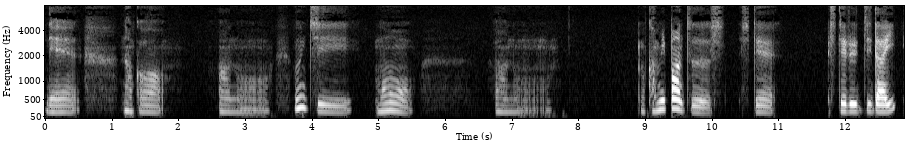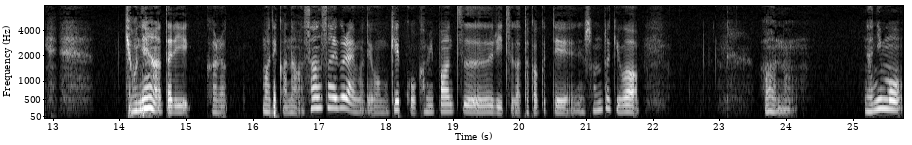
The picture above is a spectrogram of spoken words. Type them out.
でなんかあのうんちもあの紙パンツしてしてる時代？去年あたりからまでかな？3歳ぐらいまではもう結構紙パンツ率が高くてその時はあの何も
